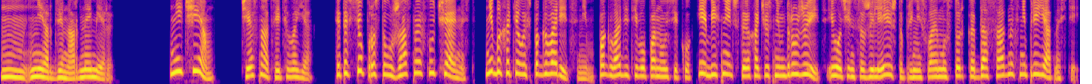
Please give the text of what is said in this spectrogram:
м, неординарные меры». «Ничем», — честно ответила я. «Это все просто ужасная случайность. Мне бы хотелось поговорить с ним, погладить его по носику и объяснить, что я хочу с ним дружить, и очень сожалею, что принесла ему столько досадных неприятностей».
